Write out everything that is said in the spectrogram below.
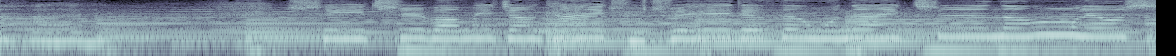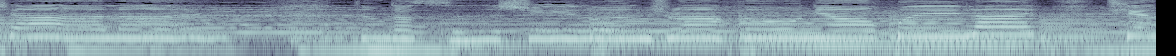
海。谁翅膀没张开，却追得很无奈，只能留下来。等到四季轮转候鸟回来，天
